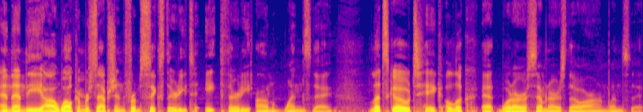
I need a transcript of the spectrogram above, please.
And then the uh, welcome reception from six thirty to eight thirty on Wednesday. Let's go take a look at what our seminars though are on Wednesday.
